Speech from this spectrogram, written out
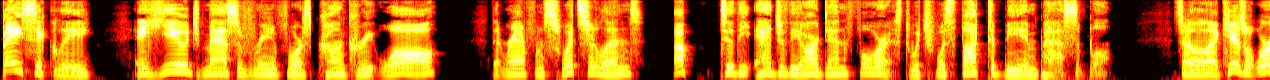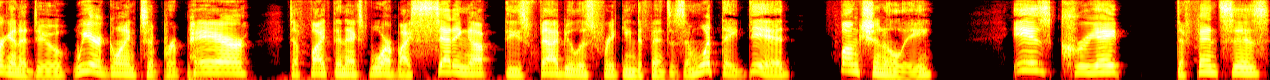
Basically, a huge, massive reinforced concrete wall that ran from Switzerland up to the edge of the Ardennes forest, which was thought to be impassable. So they're like, here's what we're going to do. We are going to prepare to fight the next war by setting up these fabulous freaking defenses. And what they did functionally is create defenses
